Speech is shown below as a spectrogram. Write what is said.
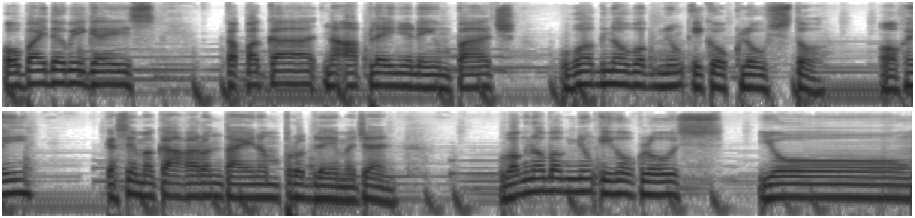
oh by the way guys kapag ka na-apply nyo na yung patch wag na wag nyong i-close to. Okay? Kasi magkakaroon tayo ng problema dyan. Wag na wag nyong i-close yung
